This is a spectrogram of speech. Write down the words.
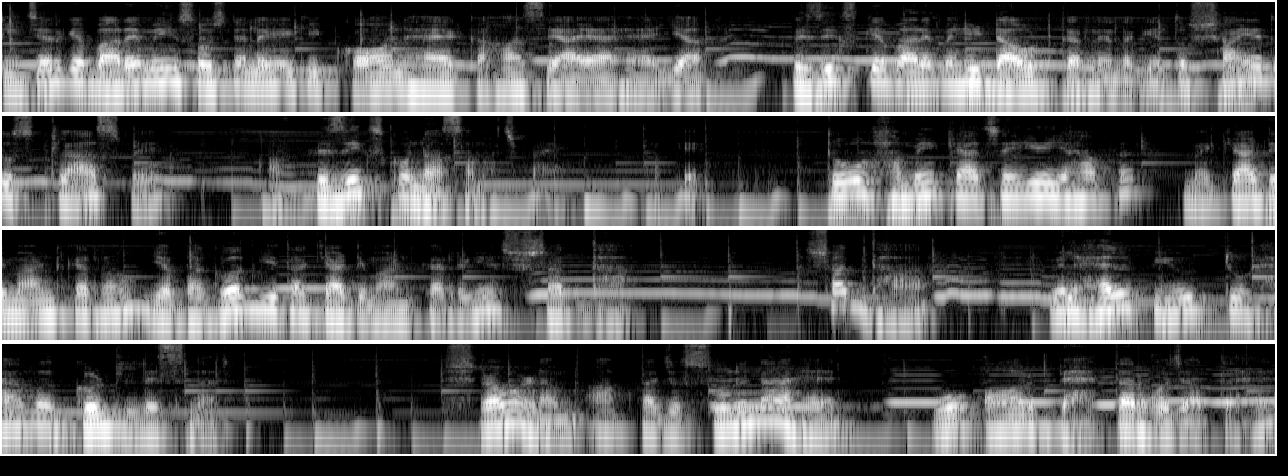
टीचर के बारे में ही सोचने लगे कि कौन है, कहाँ से आया है या फिजिक्स के बारे में ही डाउट करने लगे तो शायद उस क्लास में आप फिजिक्स को ना समझ पाए ओके तो हमें क्या चाहिए यहाँ पर? मैं क्या डिमांड कर रहा हूँ? या भगवत गीता क्या डिमांड कर रही है? श्रद्धा। श्रद्धा will help you to have a good listener श्रवणम आपका जो सुनना है वो और बेहतर हो जाता है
